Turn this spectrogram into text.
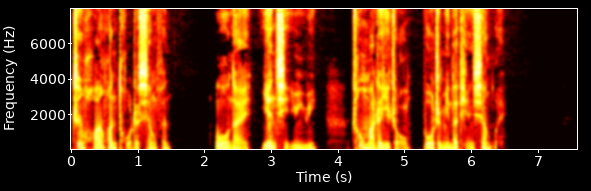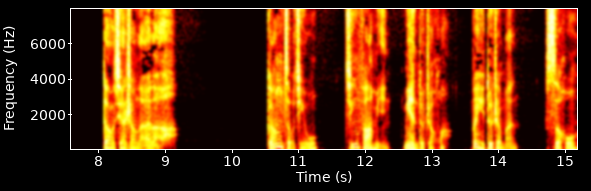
正缓缓吐着香氛，屋内烟气氤氲，充满着一种不知名的甜香味。邓先生来了。刚走进屋，金发敏面对着画，背对着门，似乎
